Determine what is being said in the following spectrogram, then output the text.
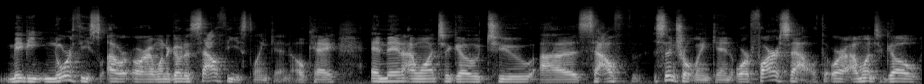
maybe Northeast, or, or I want to go to Southeast Lincoln, okay? And then I want to go to uh, South Central Lincoln or far South, or I want to go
